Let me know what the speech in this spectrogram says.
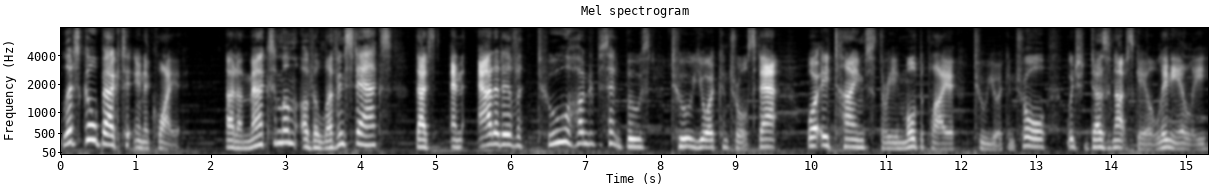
Let's go back to Inner Quiet. At a maximum of 11 stacks, that's an additive 200% boost to your control stat, or a times 3 multiplier to your control, which does not scale linearly.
